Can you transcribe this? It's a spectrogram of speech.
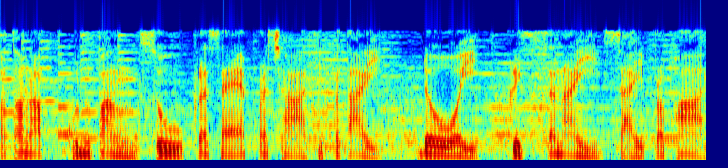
อต้อนรับคุณฟังสู่กระแสประชาธิปไตย โดยกฤษณัยสายประพาส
